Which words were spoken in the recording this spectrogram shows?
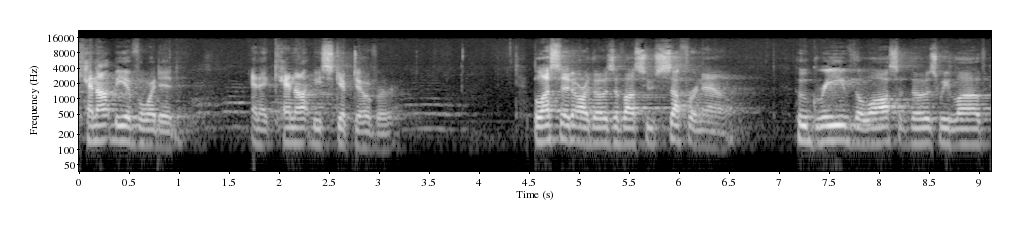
cannot be avoided, and it cannot be skipped over. Blessed are those of us who suffer now, who grieve the loss of those we love,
